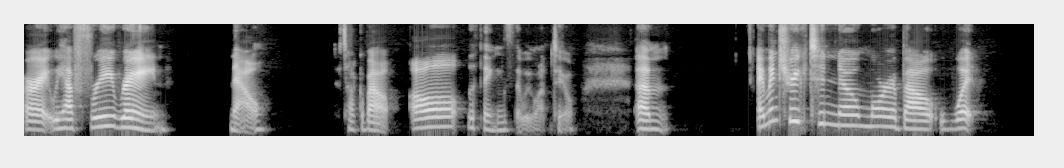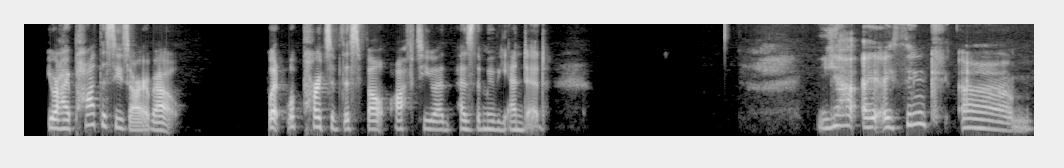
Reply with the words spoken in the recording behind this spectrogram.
All right, we have free reign now to talk about all the things that we want to. Um, I'm intrigued to know more about what your hypotheses are about what what parts of this felt off to you as, as the movie ended. Yeah, I, I think um,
